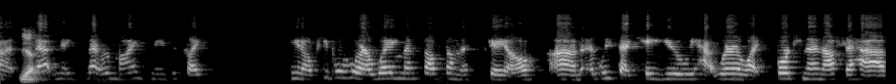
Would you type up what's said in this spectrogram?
Uh, yeah. That makes that reminds me, just like you know, people who are weighing themselves on the scale. Um, at least at KU, we have we're like fortunate enough to have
